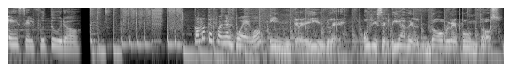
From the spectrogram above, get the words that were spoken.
es el futuro. ¿Cómo te fue en el juego? Increíble. Hoy es el día del doble puntos.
